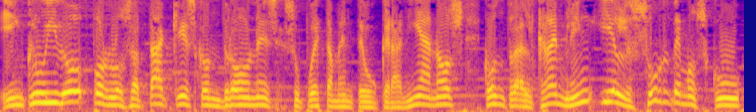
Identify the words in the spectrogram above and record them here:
incluido por los ataques con drones supuestamente ucranianos contra el Kremlin y el sur de Moscú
